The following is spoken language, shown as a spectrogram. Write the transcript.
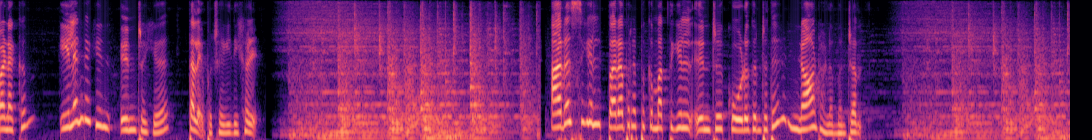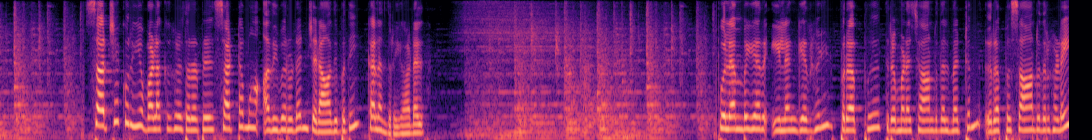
வணக்கம். இலங்கையின் இன்றைய தலைப்புச் செய்திகள். அரசியல் பரபரப்புக்கு மத்தியில் இன்று கூடுகின்றது நாடாளுமன்றம். சர்ச்சைக்குரிய வழக்குகள் தொடர்பில் சட்டமா அதிபருடன் ஜனாதிபதி கலந்துரையாடல். புலம்பெயர் இளைஞர்கள் பிறப்பு திருமண சான்றிதழ் மற்றும் இறப்பு சான்றிதழ்களை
